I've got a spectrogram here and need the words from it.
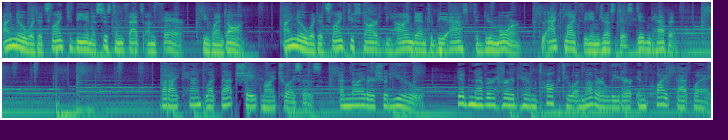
I know what it's like to be in a system that's unfair, he went on. I know what it's like to start behind and to be asked to do more, to act like the injustice didn't happen but I can't let that shape my choices, and neither should you. I'd never heard him talk to another leader in quite that way.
